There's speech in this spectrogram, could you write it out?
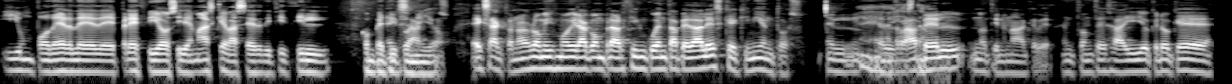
y un poder de, precios y demás que va a ser difícil competir con ellos. Exacto, no es lo mismo ir a comprar 50 pedales que 500. El, eh, el rappel no tiene nada que ver. Entonces ahí yo creo que,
